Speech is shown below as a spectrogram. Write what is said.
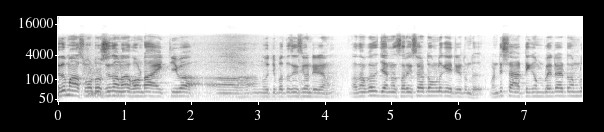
ഇത് മാസ് മോട്ടോഴ്സിൽ നിന്നാണ് ഹോണ്ട ആക്റ്റീവ നൂറ്റിപ്പത്ത് സി സി വണ്ടിയാണ് അത് നമുക്ക് ജനറൽ സർവീസായിട്ട് നമ്മൾ കയറ്റിയിട്ടുണ്ട് വണ്ടി സ്റ്റാർട്ടിങ് കംപ്ലൈന്റ് ആയിട്ട് നമ്മൾ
